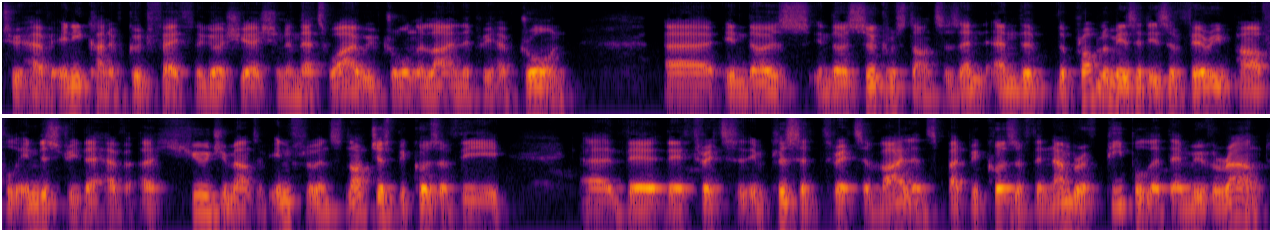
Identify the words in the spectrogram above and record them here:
to have any kind of good faith negotiation, and that's why we've drawn the line that we have drawn. Uh, in those in those circumstances. And and the, the problem is it is a very powerful industry. They have a huge amount of influence, not just because of the uh, their, their threats, implicit threats of violence, but because of the number of people that they move around.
